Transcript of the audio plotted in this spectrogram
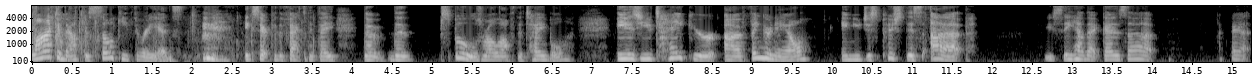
like about the Sulky threads, except for the fact that they the the spools roll off the table, is you take your uh, fingernail and you just push this up. You see how that goes up? Like that.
